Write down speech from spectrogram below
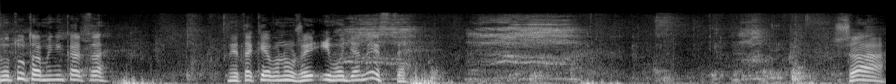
Ну тут, а мені кажеться, не таке воно вже і водянисте. Ша.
